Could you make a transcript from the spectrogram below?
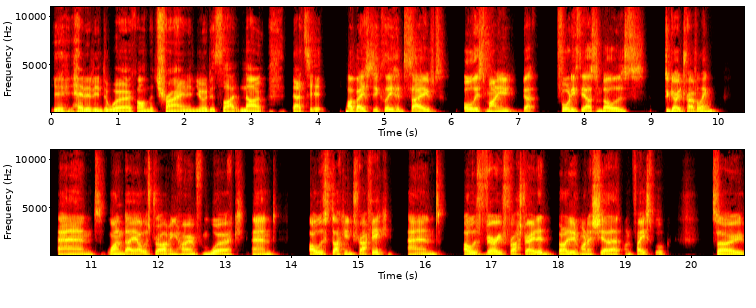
you headed into work on the train and you were just like, no, that's it? I basically had saved all this money, about $40,000 to go traveling. And one day I was driving home from work and I was stuck in traffic and I was very frustrated, but I didn't want to share that on Facebook. So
